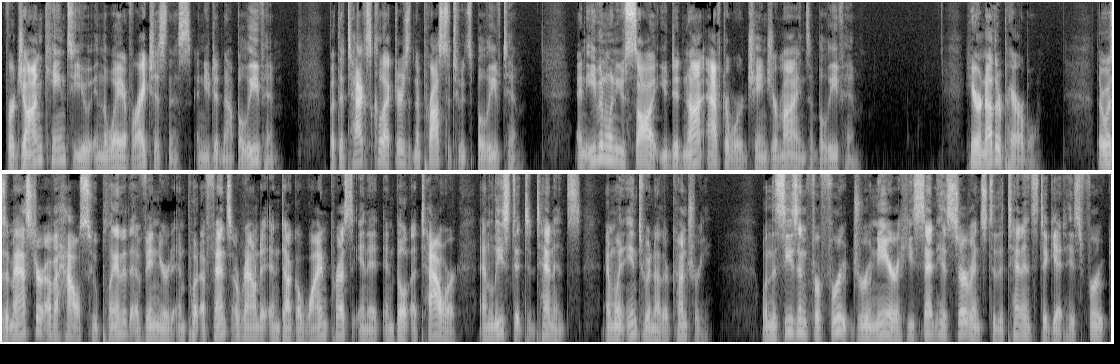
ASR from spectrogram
For John came to you in the way of righteousness, and you did not believe him. But the tax collectors and the prostitutes believed him. And even when you saw it, you did not afterward change your minds and believe him. Hear another parable. There was a master of a house who planted a vineyard and put a fence around it and dug a winepress in it and built a tower and leased it to tenants and went into another country. When the season for fruit drew near, he sent his servants to the tenants to get his fruit.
